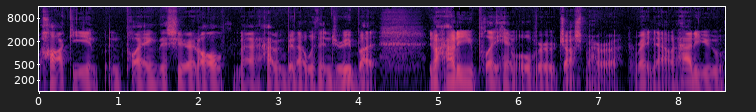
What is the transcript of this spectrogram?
hockey and, and playing this year at all, uh, having been out with injury, but you know, how do you play him over Josh Mahura right now, and how do you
